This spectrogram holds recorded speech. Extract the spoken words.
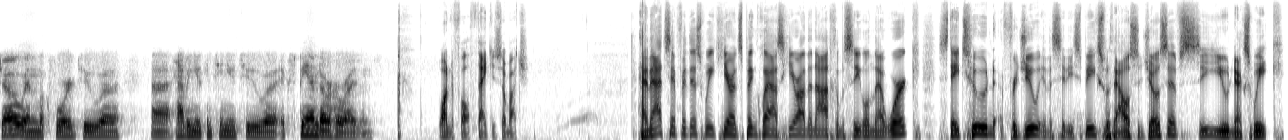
show and look forward to uh, uh, having you continue to uh, expand our horizons. Wonderful. Thank you so much. And that's it for this week here on Spin Class here on the Nachum Segal Network. Stay tuned for Jew in the City Speaks with Allison Joseph. See you next week.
